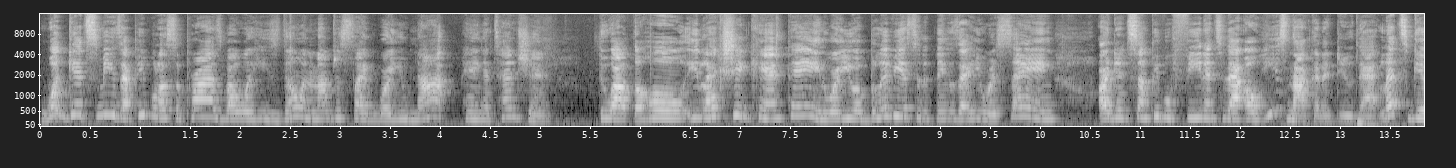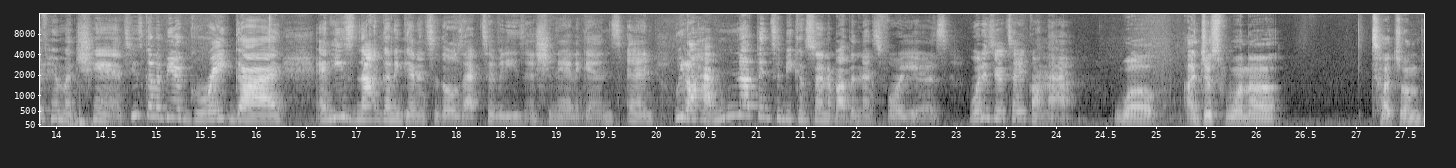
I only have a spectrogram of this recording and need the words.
What gets me is that people are surprised by what he's doing, and I'm just like, were you not paying attention throughout the whole election campaign? Were you oblivious to the things that he was saying? Or did some people feed into that? Oh, he's not going to do that. Let's give him a chance. He's going to be a great guy and he's not going to get into those activities and shenanigans. And we don't have nothing to be concerned about the next four years. What is your take on that? Well, I just want to touch on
